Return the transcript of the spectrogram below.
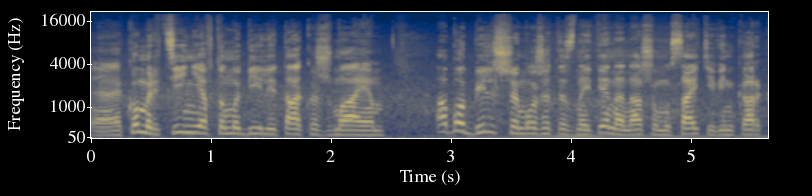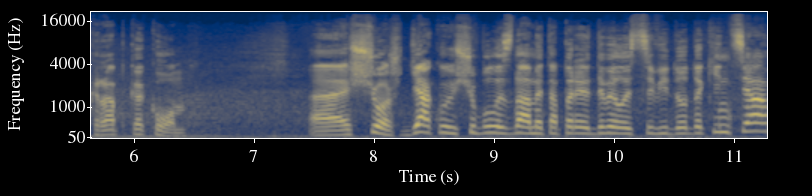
Е, Комерційні автомобілі також маємо. Або більше можете знайти на нашому сайті wincar.com. Е, Що ж, дякую, що були з нами та передивились це відео до кінця.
